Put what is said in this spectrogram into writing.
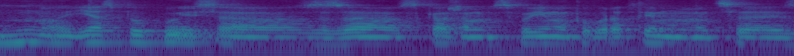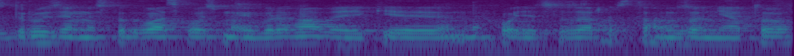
Ну, я спілкуюся з, скажімо, своїми побратимами, це з друзями 128-ї бригади, які знаходяться зараз там в зоні АТО.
